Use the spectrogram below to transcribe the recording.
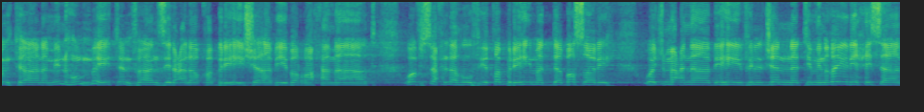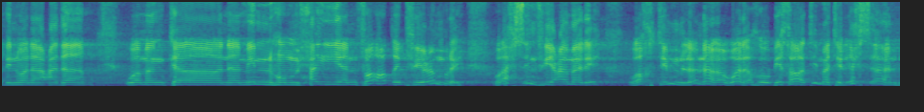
من كان منهم ميتا فأنزل على قبره شابيب الرحمات وافسح له في قبره مد بصره واجمعنا به في الجنة من غير حساب ولا عذاب. ومن كان منهم حيا فأطل في عمره وأحسن في عمله واختم لنا وله بخاتمة الإحسان.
